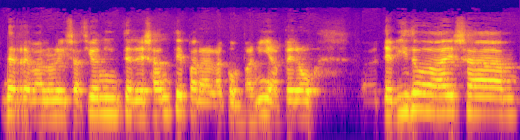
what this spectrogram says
de revalorización interesante para la compañía, pero eh, debido a esa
